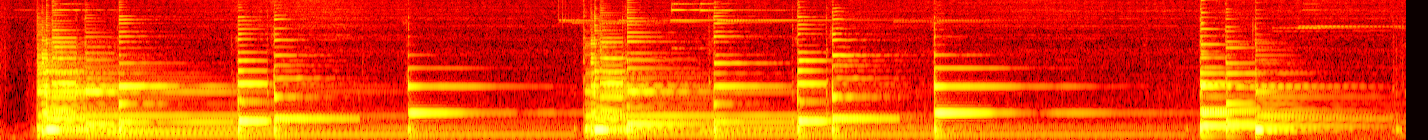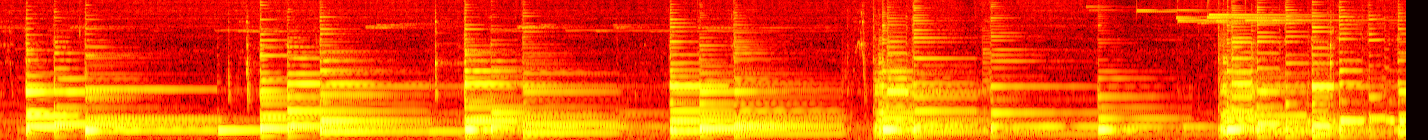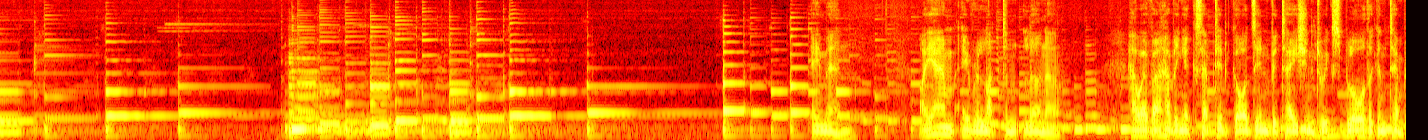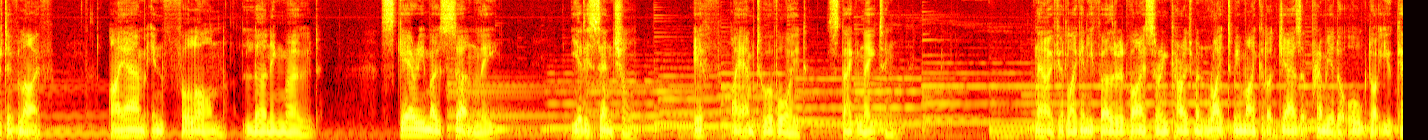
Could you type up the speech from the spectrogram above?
Amen. I am a reluctant learner. However, having accepted God's invitation to explore the contemplative life, I am in full on learning mode. Scary, most certainly, yet essential if I am to avoid stagnating. Now, if you'd like any further advice or encouragement, write to me, micha.jazz at premier.org.uk,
